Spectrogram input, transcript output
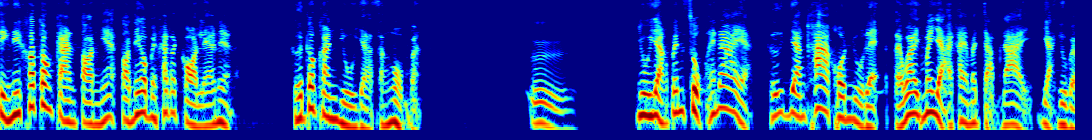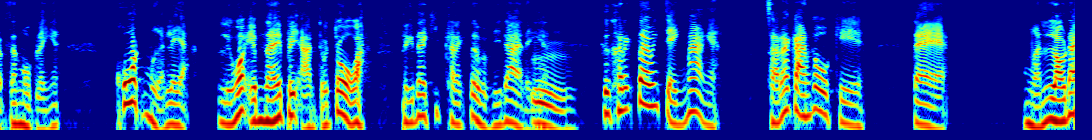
สิ่งที่เขาต้องการตอนเนี้ย ตอนที่เขาเป็นฆาตกรแล้วเนี่ย คือต้องการอยู่อย่างสงบอะอืม อยู่อย่างเป็นสุขให้ได้อะคือยังฆ่าคนอยู่แหละ แต่ว่าไม่อยากให้ใครมาจับได้ อยากอยู่แบบสงบอะไรเงี้ย โคตรเหมือนเลยอะหรือว่าเอ็มไนท์ไปอ่านโจโจ้วะถึงได้คิดคาแรคเตอร์แบบนี้ได้อะไรอืเงี้ยมคือคาแรคเตอร์มันเจ๋งมากไง สถานการณ์ก็โอเค แต่เหมือนเราได้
